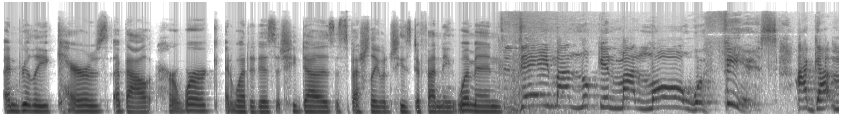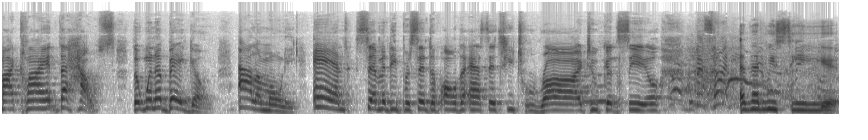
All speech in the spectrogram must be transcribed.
and really cares about her work and what it is that she does, especially when she's defending women. Today, my look and my law were fierce. I got my client the house, the Winnebago, alimony, and 70% of all the assets he tried to conceal. And then we see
